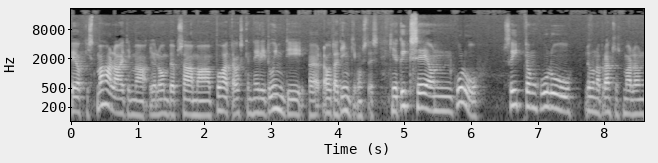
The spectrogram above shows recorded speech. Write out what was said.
veokist maha laadima ja loom peab saama puhata kakskümmend neli tundi äh, laudatingimustes ja kõik see on kulu. sõit on kulu, Lõuna-Prantsusmaal on,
